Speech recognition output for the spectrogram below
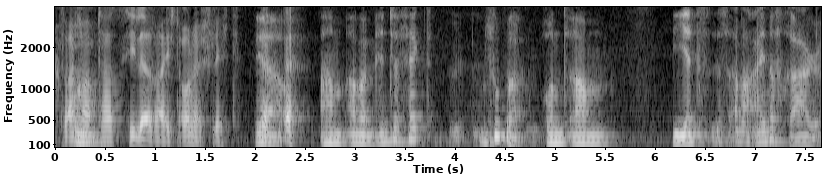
Zweimal am Tag Ziel erreicht, auch nicht schlecht. ja, ähm, aber im Endeffekt super. Und ähm, jetzt ist aber eine Frage.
